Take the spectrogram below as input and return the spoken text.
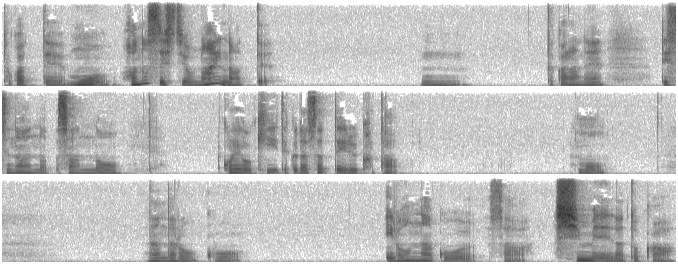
とかってもう話す必要ないなって。うん。だからねリスナーのさんのこれを聞いてくださっている方もなんだろうこういろんなこうさ使命だとか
